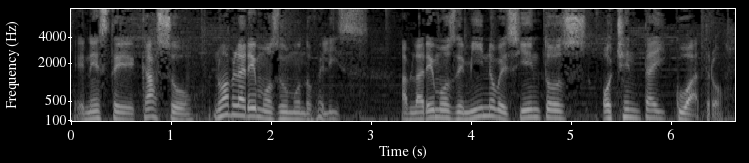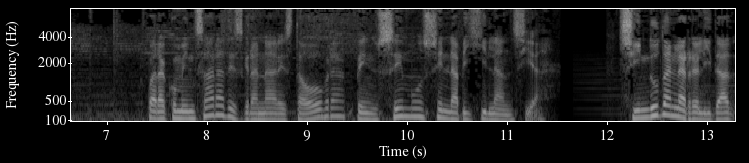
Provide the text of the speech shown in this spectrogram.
En este caso, no hablaremos de un mundo feliz, hablaremos de 1984. Para comenzar a desgranar esta obra, pensemos en la vigilancia. Sin duda en la realidad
